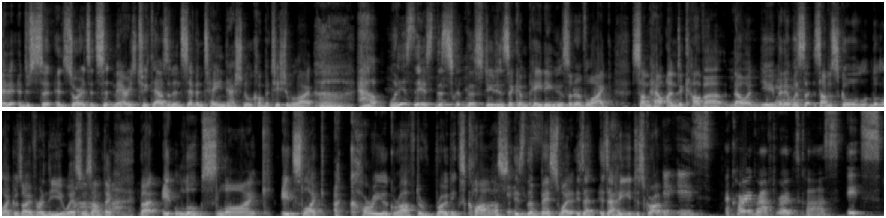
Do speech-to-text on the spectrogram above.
And it, it just, it, sorry, it's at St Mary's 2017 national competition. We're like, how? What is this? The, the students are competing, sort of like somehow undercover. No one knew, but it was some school looked like it was over in the US or ah, something. right. But it looks like it's like a choreographed aerobics class. Is the best way? Is that is that how you describe it? It is a choreographed aerobics class. It's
